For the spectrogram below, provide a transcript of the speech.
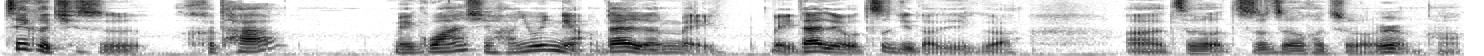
这个其实和他。没关系哈，因为两代人每每代人有自己的一个呃责职责和责任哈，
